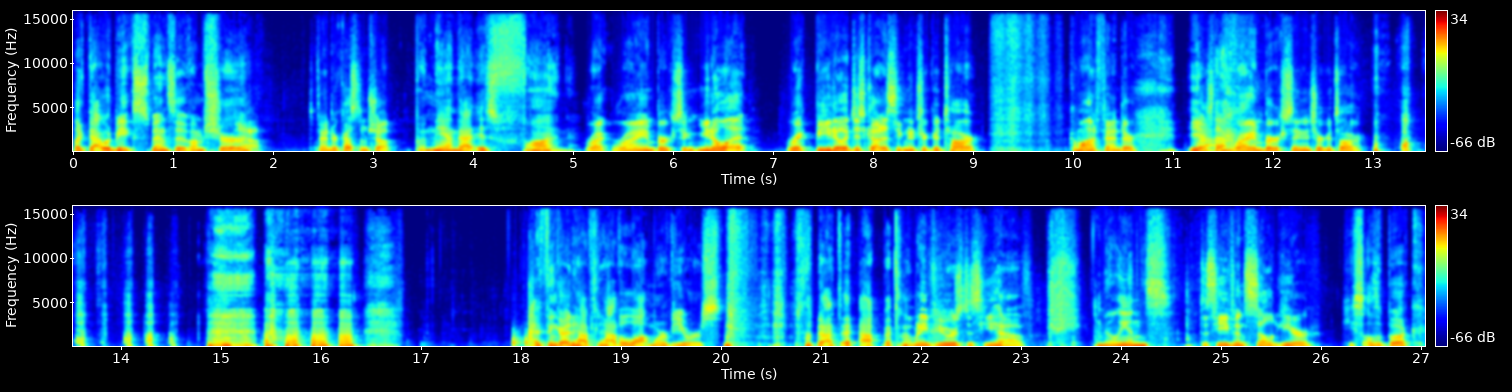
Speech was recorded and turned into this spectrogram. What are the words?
Like that would be expensive, I'm sure. yeah. Fender Custom Shop. But man, that is fun. Right. Ryan Burke. sig- You know what? Rick Beato just got a signature guitar. Come on, Fender. Yeah. Where's that Ryan Burke signature guitar? I think I'd have to have a lot more viewers for that to happen. How many viewers does he have? Millions? Does he even sell gear? He sells a book?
